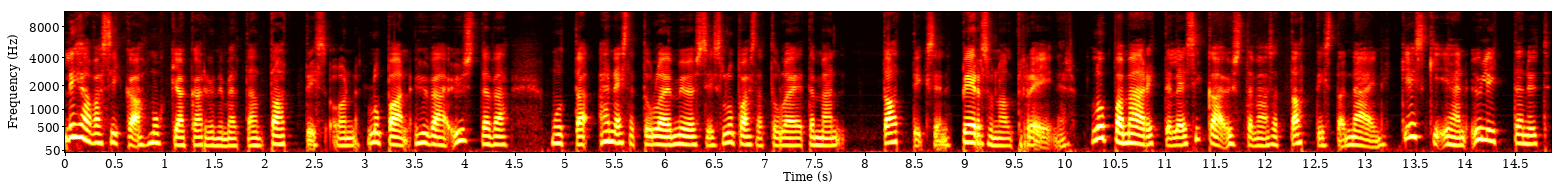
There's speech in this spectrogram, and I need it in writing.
Lihava sika, mukkiakarju nimeltään Tattis, on Lupan hyvä ystävä, mutta hänestä tulee myös, siis Lupasta tulee tämän Tattiksen personal trainer. Luppa määrittelee sikaystävänsä Tattista näin. Keski-iän ylittänyt,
